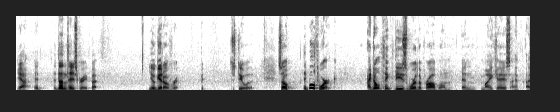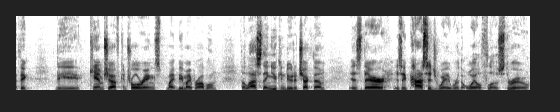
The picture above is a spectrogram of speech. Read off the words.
yeah, it, it doesn't taste great, but you'll get over it. Just deal with it. So they both work. I don't think these were the problem in my case. I, I think the camshaft control rings might be my problem. The last thing you can do to check them is there is a passageway where the oil flows through.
